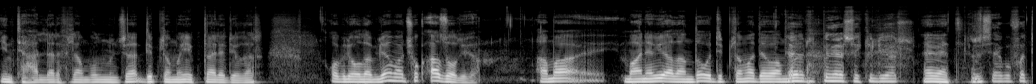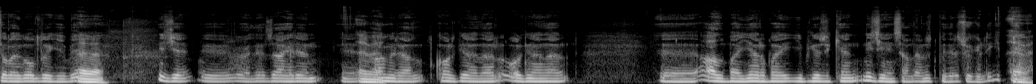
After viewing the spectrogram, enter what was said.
intihalleri falan bulununca diplomayı iptal ediyorlar. O bile olabiliyor ama çok az oluyor. Ama manevi alanda o diploma devamlı. Rütbeler sökülüyor. Evet. Mesela bu Fatih olayında olduğu gibi. Evet. Nice e, böyle zahiren e, evet. amiral, korgiralar, orginalar, e, albay, yarbay gibi gözüken nice insanların rütbeleri söküldü gitti. Evet.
